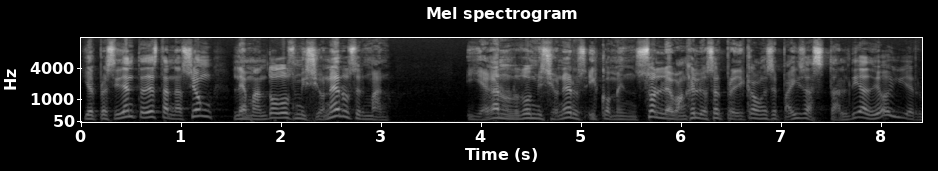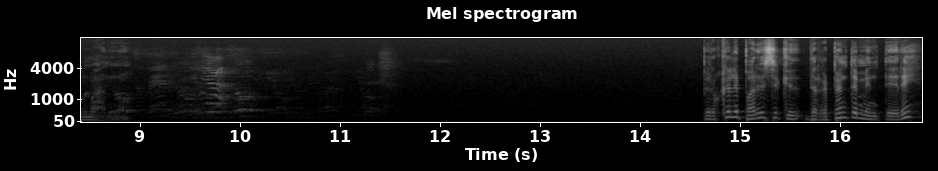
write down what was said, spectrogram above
Y el presidente de esta nación le mandó dos misioneros, hermano. Y llegaron los dos misioneros y comenzó el evangelio a ser predicado en ese país hasta el día de hoy, hermano. Pero ¿qué le parece que de repente me enteré?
